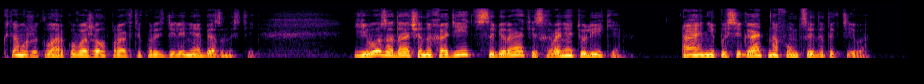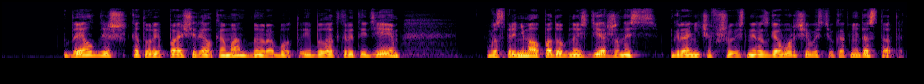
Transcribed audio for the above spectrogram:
К тому же Кларк уважал практику разделения обязанностей — его задача — находить, собирать и сохранять улики, а не посягать на функции детектива. Делглиш, который поощрял командную работу и был открыт идеям, воспринимал подобную сдержанность, граничившую с неразговорчивостью, как недостаток.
